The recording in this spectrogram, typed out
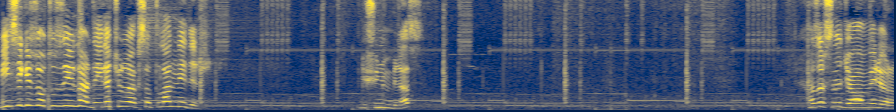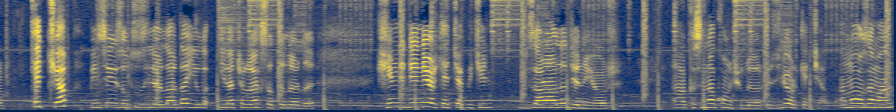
1830'lu yıllarda ilaç olarak satılan nedir? Düşünün biraz. Hazırsınız cevap veriyorum. Ketçap 1830 yıllarda yıl- ilaç olarak satılırdı. Şimdi deniyor ketçap için. Zararlı deniyor. Arkasından konuşuluyor. Üzülüyor ketçap. Ama o zaman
